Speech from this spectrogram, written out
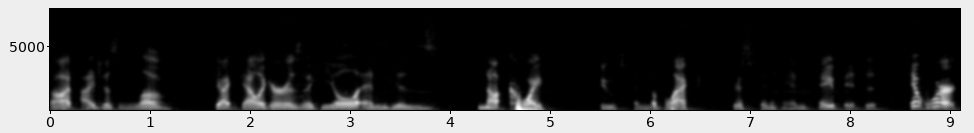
thought. I just love Jack Gallagher as a heel and his not quite suit and the black wrist and hand tape. It it works.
